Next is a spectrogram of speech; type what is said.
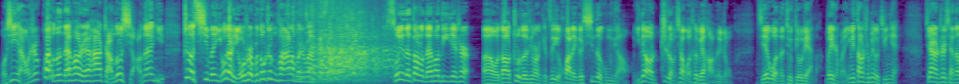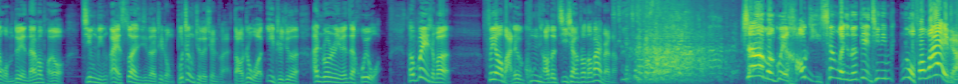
我心想，我说怪不得南方人哈长得都小，那你这气温有点油水不都蒸发了吗？是吧？所以呢，到了南方第一件事啊，我到住的地方给自己换了一个新的空调，一定要制冷效果特别好的那种。结果呢就丢脸了，为什么？因为当时没有经验。加上之前呢，我们对南方朋友精明爱算计的这种不正确的宣传，导致我一直觉得安装人员在忽悠我。他为什么非要把这个空调的机箱装到外面呢？这么贵，好几千块钱的电器，你你给我放外边，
